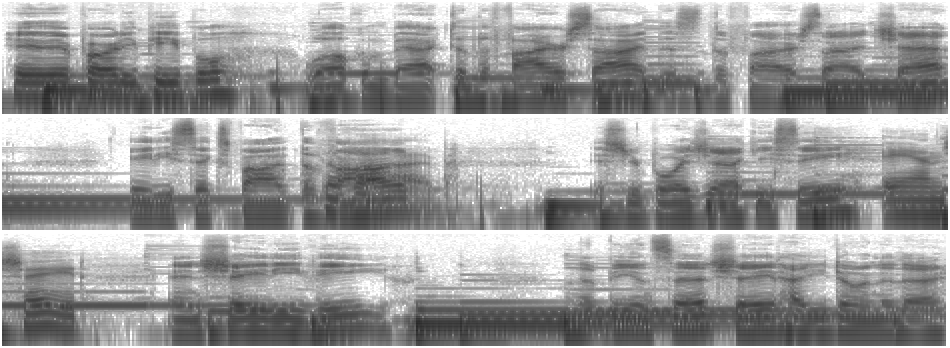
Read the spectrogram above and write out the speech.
Hey there, party people. Welcome back to the Fireside. This is the Fireside Chat, 86.5 The, The Vibe. vibe. It's your boy Jackie C And shade. and Shade EV. That being said, Shade, how you doing today?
